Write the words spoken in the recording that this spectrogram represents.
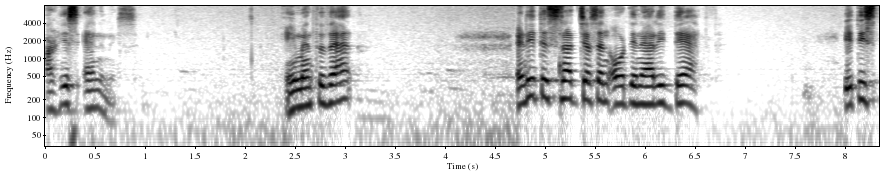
are his enemies. Amen to that? And it is not just an ordinary death, it is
